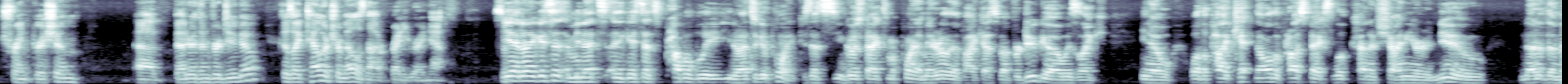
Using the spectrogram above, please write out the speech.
Trent Grisham uh, better than Verdugo? Because like Taylor Trammell is not ready right now. So, yeah, no, I guess that, I mean that's I guess that's probably you know that's a good point because that's it goes back to my point I made earlier in the podcast about Verdugo is like you know while the podcast all the prospects look kind of shinier and new, none of them.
